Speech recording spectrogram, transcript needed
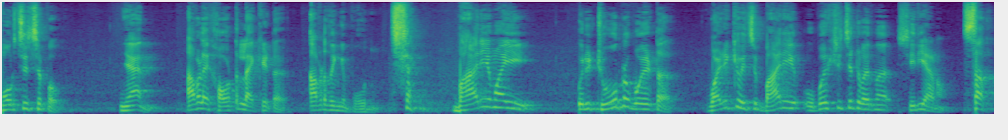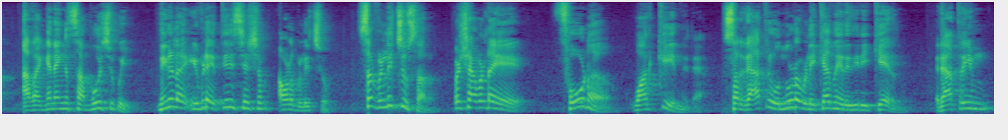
മൂർച്ഛിച്ചപ്പോൾ ഞാൻ അവളെ ഹോട്ടലിലാക്കിയിട്ട് അവിടെ നിന്ന് പോകുന്നു ഭാര്യയുമായി ഒരു ടൂറിന് പോയിട്ട് വഴിക്ക് വെച്ച് ഭാര്യയെ ഉപേക്ഷിച്ചിട്ട് വരുന്നത് ശരിയാണോ? സർ അതങ്ങനെ അങ്ങ് സംഭവിച്ചു പോയി. നിങ്ങൾ ഇവിടെ എത്തിയതിനു ശേഷം അവളെ വിളിച്ചു. സർ വിളിച്ചു സർ. പക്ഷെ അവളുടെ ഫോണ് വർക്ക് ചെയ്യുന്നില്ല. സർ രാത്രി ഒന്നുകൂടെ വിളിക്കാമെന്ന് എഴുതിയിരിക്കുകയായിരുന്നു രാത്രിയും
